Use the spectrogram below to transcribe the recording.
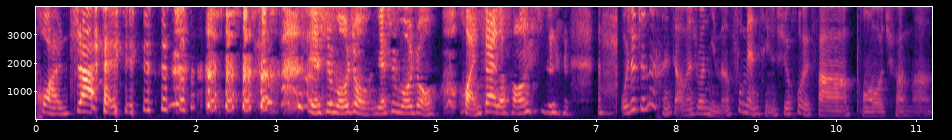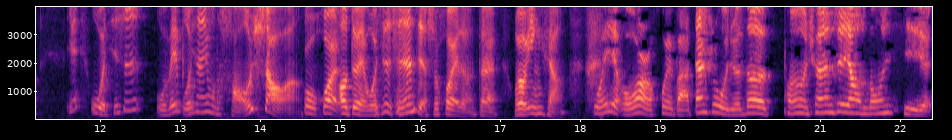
还债也是某种，也是某种还债的方式。我就真的很想问说，你们负面情绪会发朋友圈吗？因为我其实我微博现在用的好少啊。我会哦，对，我记得晨晨姐是会的，对我有印象。我也偶尔会吧，但是我觉得朋友圈这样东西，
